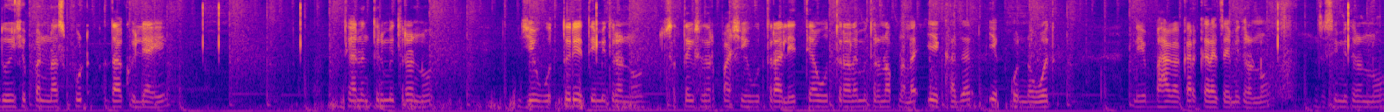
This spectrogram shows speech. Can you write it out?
दोनशे पन्नास फूट दाखवले आहे. त्यानंतर मित्रांनो जे उत्तर येते मित्रांनो सत्तावीस हजार पाचशे हे उत्तर आले. त्या उत्तराला मित्रांनो आपल्याला एक हजार एकोणनव्वदने भागाकार करायचा आहे मित्रांनो. जसे मित्रांनो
